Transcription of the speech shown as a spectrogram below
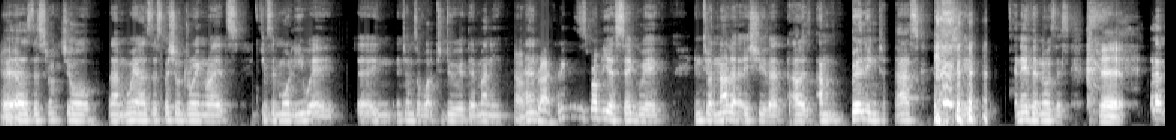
Yeah. Whereas the structural, um, whereas the special drawing rights gives them more leeway uh, in in terms of what to do with their money. Oh, and right. I think this is probably a segue into another issue that I was I'm burning to ask. Actually, and Nathan knows this. Yeah. Um,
